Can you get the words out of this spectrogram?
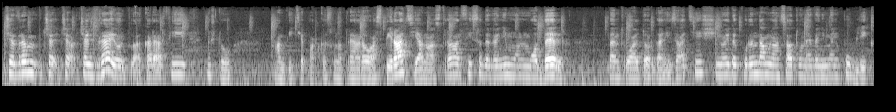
ce, vrem, ce, ce, ce aș vrea eu, care ar fi, nu știu, ambiție, parcă sună prea rău, aspirația noastră ar fi să devenim un model pentru alte organizații și noi de curând am lansat un eveniment public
